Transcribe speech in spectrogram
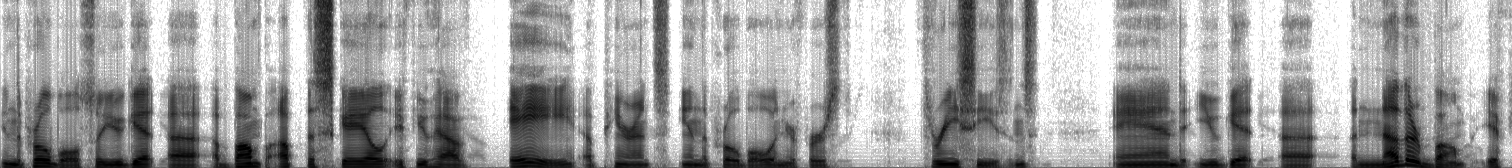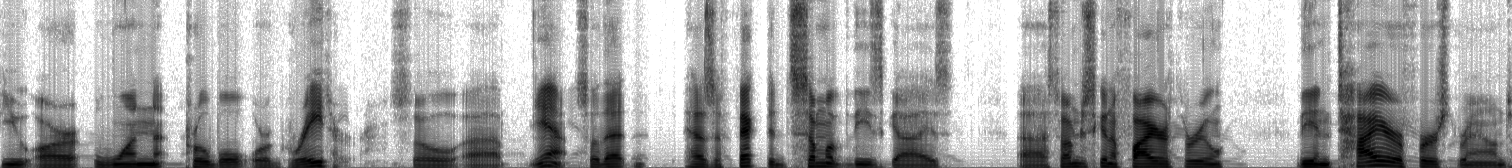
in the Pro Bowl, so you get a, a, bump up the scale if you have a appearance in the Pro Bowl in your first three seasons, and you get uh, another bump if you are one Pro Bowl or greater. So uh, yeah, so that has affected some of these guys. Uh, so I'm just going to fire through the entire first round.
